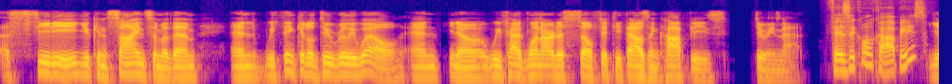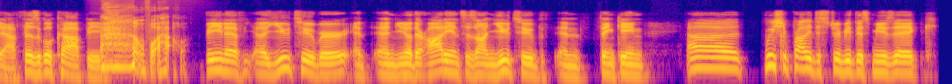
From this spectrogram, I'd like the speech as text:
a CD. You can sign some of them, and we think it'll do really well. And, you know, we've had one artist sell 50,000 copies doing that. Physical copies? Yeah, physical copies. wow. Being a, a YouTuber and, and, you know, their audience is on YouTube and thinking, uh, we should probably distribute this music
